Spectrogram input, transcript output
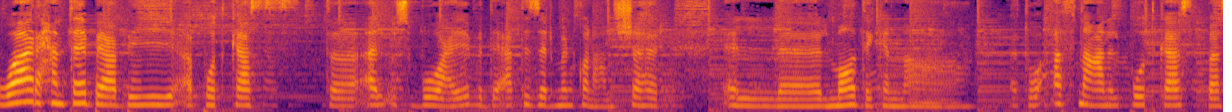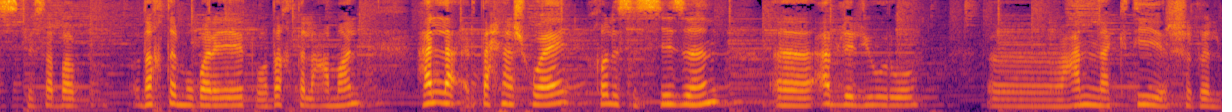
ورح نتابع ببودكاست الأسبوعي. بدي أعتذر منكم عن الشهر الماضي. كنا توقفنا عن البودكاست بس بسبب ضغط المباريات وضغط العمل. هلأ ارتحنا شوي. خلص ال season قبل اليورو آه عنا كتير شغل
